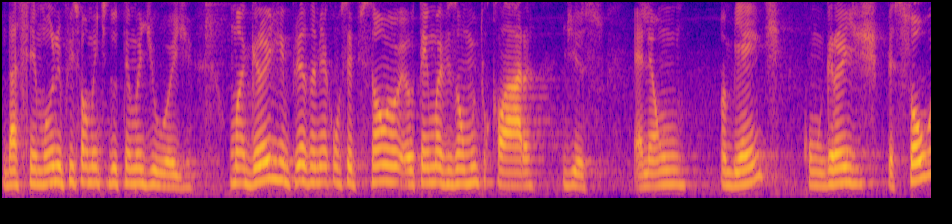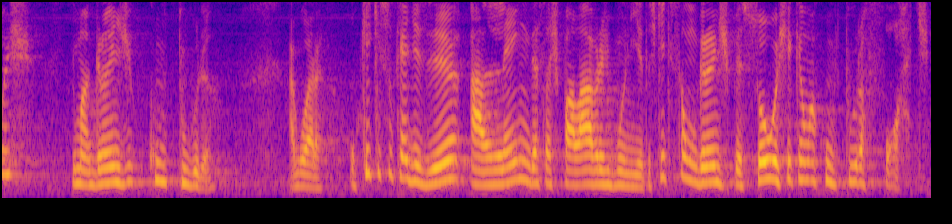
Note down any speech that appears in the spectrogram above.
da semana e principalmente do tema de hoje. Uma grande empresa, na minha concepção, eu tenho uma visão muito clara disso. Ela é um ambiente com grandes pessoas e uma grande cultura. Agora, o que, isso quer dizer além dessas palavras bonitas? O que, que são grandes pessoas? O que, que é uma cultura forte?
